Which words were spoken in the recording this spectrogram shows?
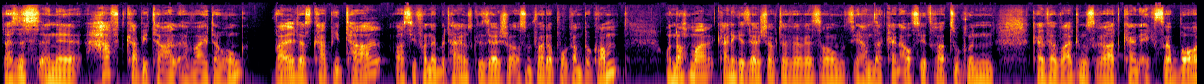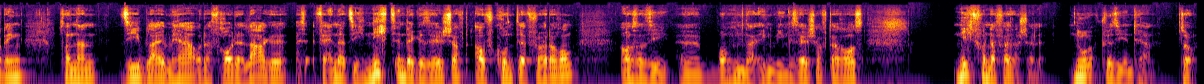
das ist eine Haftkapitalerweiterung, weil das Kapital, was Sie von der Beteiligungsgesellschaft aus dem Förderprogramm bekommen, und nochmal keine Gesellschafterverwässerung, Sie haben da keinen Aufsichtsrat zu gründen, kein Verwaltungsrat, kein extra Boarding, sondern Sie bleiben Herr oder Frau der Lage. Es verändert sich nichts in der Gesellschaft aufgrund der Förderung, außer Sie äh, bomben da irgendwie eine Gesellschaft daraus. Nicht von der Förderstelle, nur für Sie intern. So,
